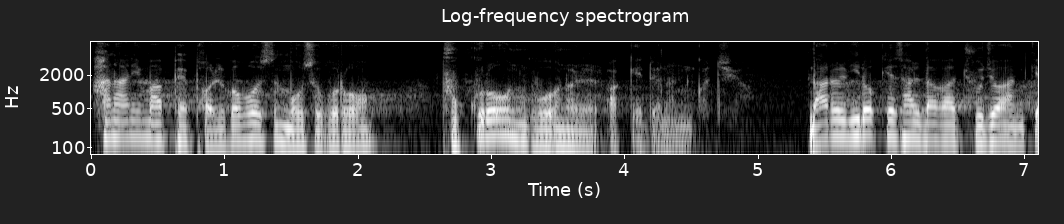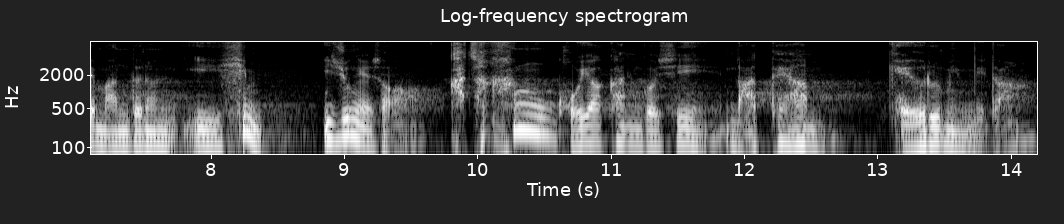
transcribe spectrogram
하나님 앞에 벌거벗은 모습으로 부끄러운 구원을 받게 되는 거죠. 나를 이렇게 살다가 주저앉게 만드는 이 힘, 이 중에서 가장 고약한 것이 나태함, 게으름입니다.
